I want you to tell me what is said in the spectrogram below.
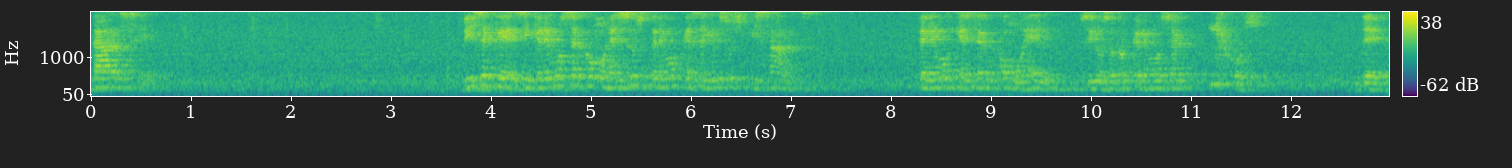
darse. Dice que si queremos ser como Jesús, tenemos que seguir sus pisadas. Tenemos que ser como Él, si nosotros queremos ser hijos de Él.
